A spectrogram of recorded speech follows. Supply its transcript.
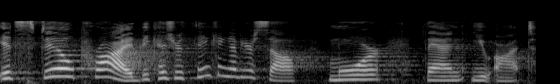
it's still pride because you're thinking of yourself more than you ought.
